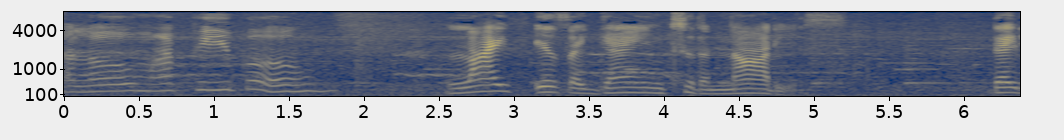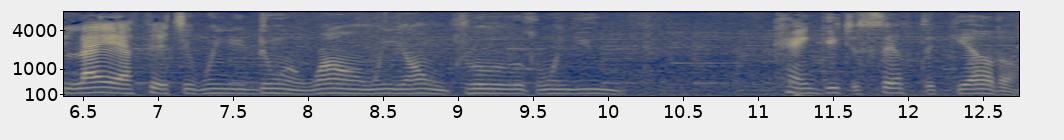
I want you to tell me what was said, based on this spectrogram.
Hello, my people. Life is a game to the naughties. They laugh at you when you're doing wrong, when you're on drugs, when you can't get yourself together.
